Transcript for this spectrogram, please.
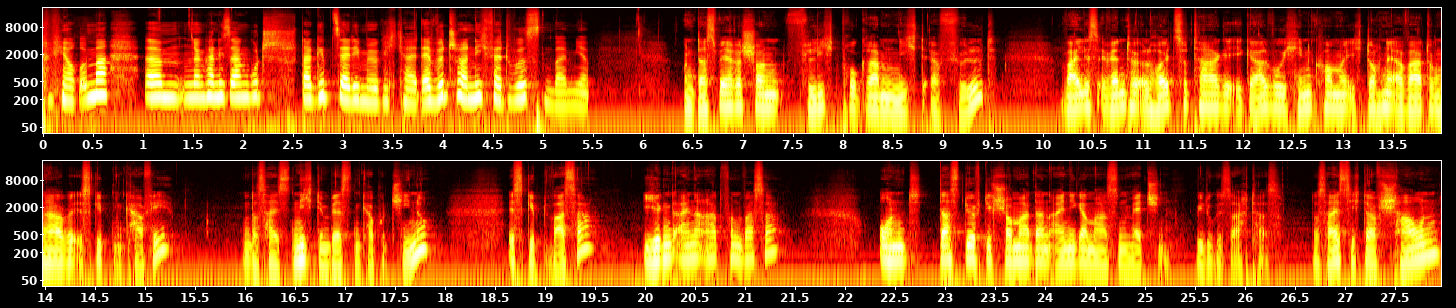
wie auch immer, ähm, dann kann ich sagen, gut, da gibt es ja die Möglichkeit. Er wird schon nicht verdursten bei mir. Und das wäre schon Pflichtprogramm nicht erfüllt weil es eventuell heutzutage, egal wo ich hinkomme, ich doch eine Erwartung habe, es gibt einen Kaffee, und das heißt nicht den besten Cappuccino, es gibt Wasser, irgendeine Art von Wasser, und das dürfte ich schon mal dann einigermaßen matchen, wie du gesagt hast. Das heißt, ich darf schauen,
